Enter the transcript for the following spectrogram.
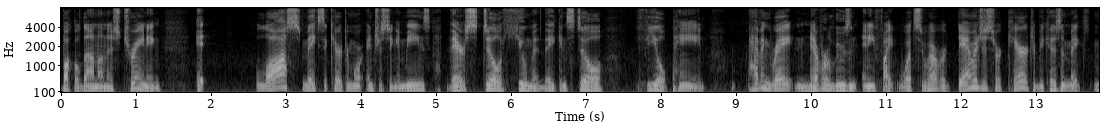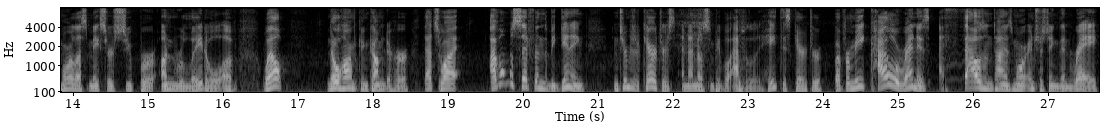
buckle down on his training. Loss makes a character more interesting. It means they're still human. They can still feel pain. Having Rey never lose in any fight whatsoever damages her character because it makes more or less makes her super unrelatable of well, no harm can come to her. That's why I've almost said from the beginning in terms of characters, and I know some people absolutely hate this character, but for me, Kylo Ren is a thousand times more interesting than Rey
